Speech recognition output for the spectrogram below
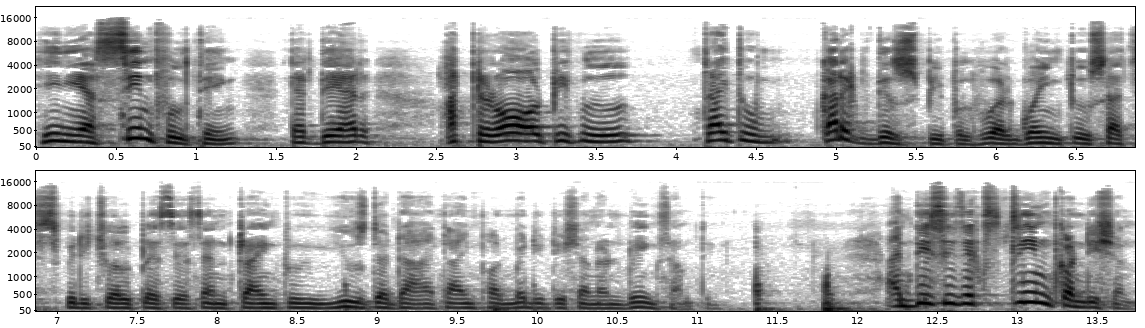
heinous, sinful thing that they are, after all, people try to correct those people who are going to such spiritual places and trying to use the time for meditation and doing something. And this is extreme condition.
